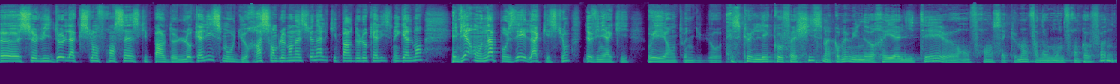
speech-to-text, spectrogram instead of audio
celui de l'action française qui parle de localisme ou du Rassemblement national qui parle de localisme également? Eh bien, on a posé la question. Devinez à qui? Oui, Antoine Dubiot. Est-ce que l'écofascisme a quand même une réalité en France actuellement, enfin dans le monde francophone?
